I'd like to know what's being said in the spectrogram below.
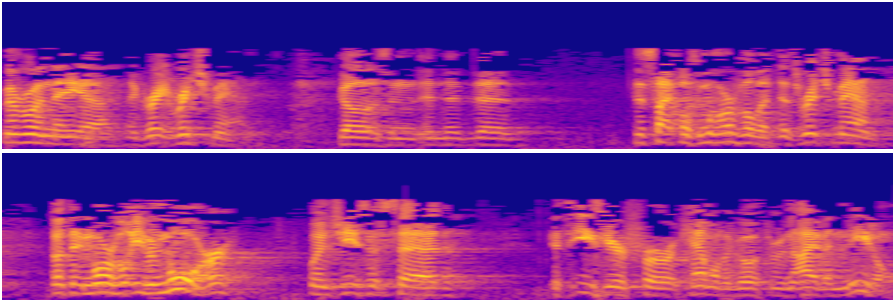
Remember when the, uh, the great rich man goes and, and the, the disciples marvel at this rich man, but they marvel even more when Jesus said, it's easier for a camel to go through an eye of a needle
